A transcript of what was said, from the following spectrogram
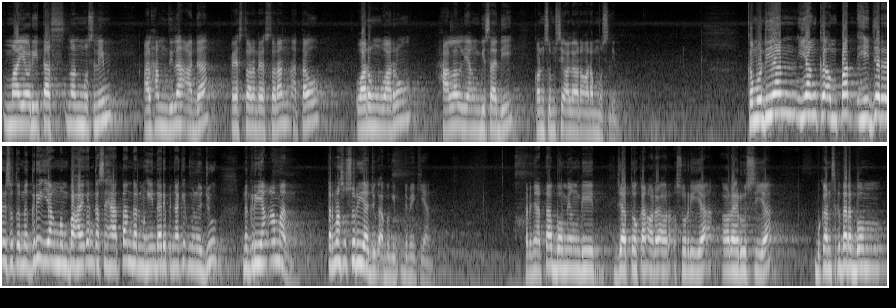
mayoritas non muslim, alhamdulillah ada restoran-restoran atau warung-warung halal yang bisa dikonsumsi oleh orang-orang muslim. Kemudian yang keempat hijrah dari suatu negeri yang membahayakan kesehatan dan menghindari penyakit menuju negeri yang aman. Termasuk Suriah juga demikian. Ternyata bom yang dijatuhkan oleh Suriah oleh Rusia bukan sekedar bom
